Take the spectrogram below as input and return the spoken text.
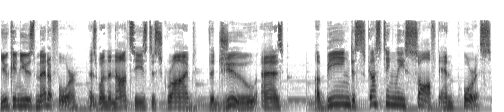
You can use metaphor, as when the Nazis described the Jew as a being disgustingly soft and porous,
